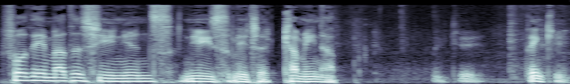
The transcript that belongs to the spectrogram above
for their Mothers Union's newsletter coming up. Thank you. Thank you.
